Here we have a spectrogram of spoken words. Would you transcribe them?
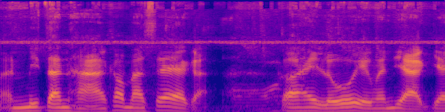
มันมีตัณหาเข้ามาแทรกอะ อ๋อก็ให้รู้อีกมันอยากจะ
